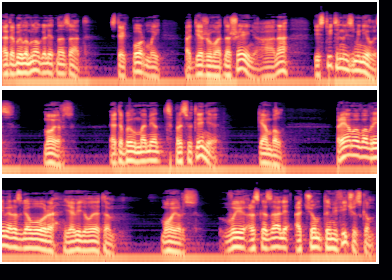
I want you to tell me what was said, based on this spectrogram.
Это было много лет назад. С тех пор мы поддерживаем отношения, а она действительно изменилась. Мойерс. Это был момент просветления? Кэмпбелл. Прямо во время разговора я видел это. Мойерс. Вы рассказали о чем-то мифическом?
